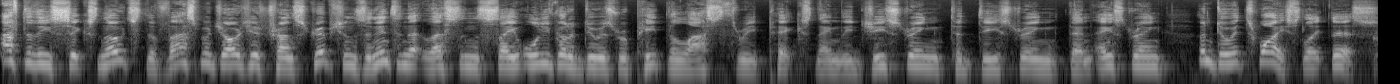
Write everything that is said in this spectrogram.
After these six notes, the vast majority of transcriptions and internet lessons say all you've got to do is repeat the last three picks, namely G string to D string, then A string, and do it twice, like this.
